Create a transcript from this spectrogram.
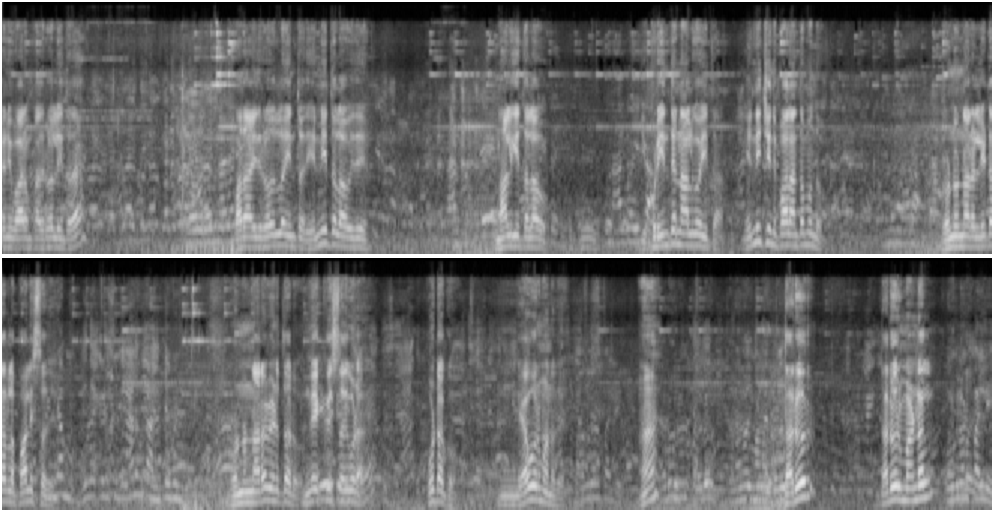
ఏమి వారం పది రోజులు ఇంతదా? పదహైదు రోజుల్లో ఇంతది. ఎన్ని ఇతలావు ఇది? నాలుగు ఈతలావు ఇప్పుడు ఇంతే నాలుగో ఈత. ఎన్ని ఇచ్చింది పాలు అంతకుముందు? రెండున్నర లీటర్ల పాలు ఇస్తుంది. రెండున్నర విడతారు ఇంకా ఎక్కువ ఇస్తుంది కూడా. పూటకు. ఎవరు మనది? దరూర్ దరూర్ మండల్? ఓగులోన్పల్లి.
